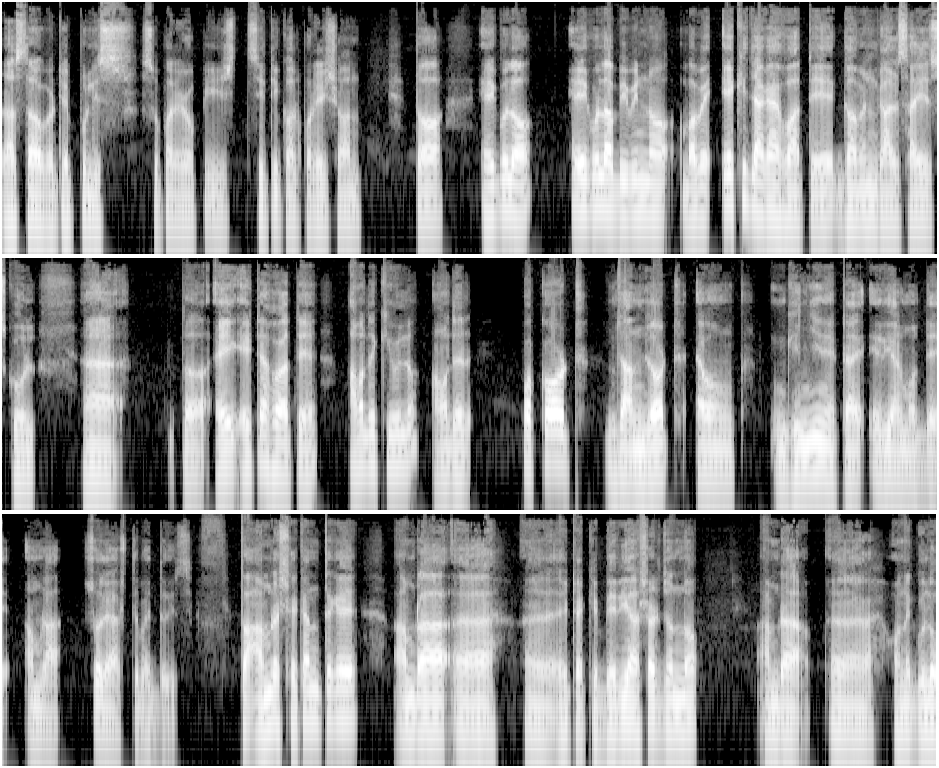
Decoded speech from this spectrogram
রাস্তা ওপরে পুলিশ, সুপারের অফিস, সিটি কর্পোরেশন। তো এইগুলো এইগুলো বিভিন্নভাবে একই জায়গায় হওয়াতে গভর্নমেন্ট গার্লস হাই স্কুল তো এই এটা হওয়াতে আমাদের কি হলো আমাদের প্রকট যানজট এবং ঘিঞ্জিন একটা এরিয়ার মধ্যে আমরা চলে আসতে বাধ্য হয়েছি। তো আমরা সেখান থেকে আমরা এটাকে বেরিয়ে আসার জন্য আমরা অনেকগুলো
